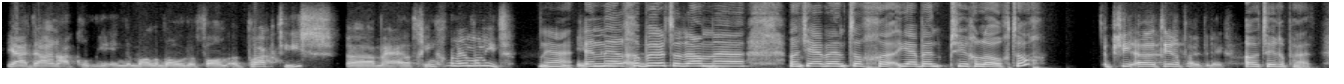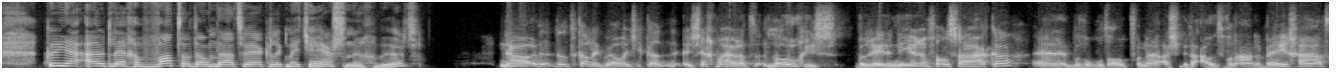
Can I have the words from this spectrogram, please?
ja, daarna kom je in de malle mode van eh, praktisch. Eh, maar ja, dat ging gewoon helemaal niet. Ja. Ik, En eh, gebeurt er dan, want jij bent toch, jij bent psycholoog, toch? Psy- therapeut ben ik. Oh, therapeut. Kun jij uitleggen wat er dan daadwerkelijk met je hersenen gebeurt? Nou, dat, kan ik wel. Want je kan zeg maar het logisch beredeneren van zaken. En bijvoorbeeld ook van, als je met de auto van A naar B gaat.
